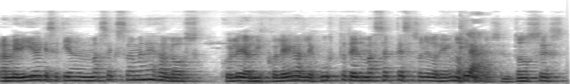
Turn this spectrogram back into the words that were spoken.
a medida que se tienen más exámenes, a los a mis colegas les gusta tener más certeza sobre los diagnósticos. Claro. Entonces,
